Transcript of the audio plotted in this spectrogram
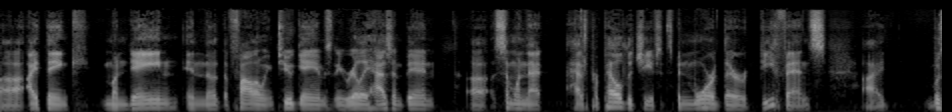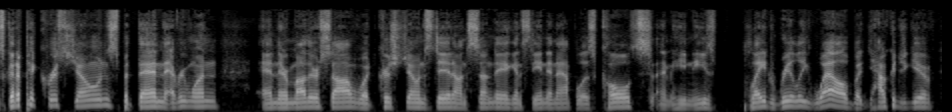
uh, I think, mundane in the, the following two games, and he really hasn't been uh, someone that has propelled the Chiefs. It's been more their defense. I was going to pick Chris Jones, but then everyone and their mother saw what Chris Jones did on Sunday against the Indianapolis Colts. I mean, he's played really well, but how could you give –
